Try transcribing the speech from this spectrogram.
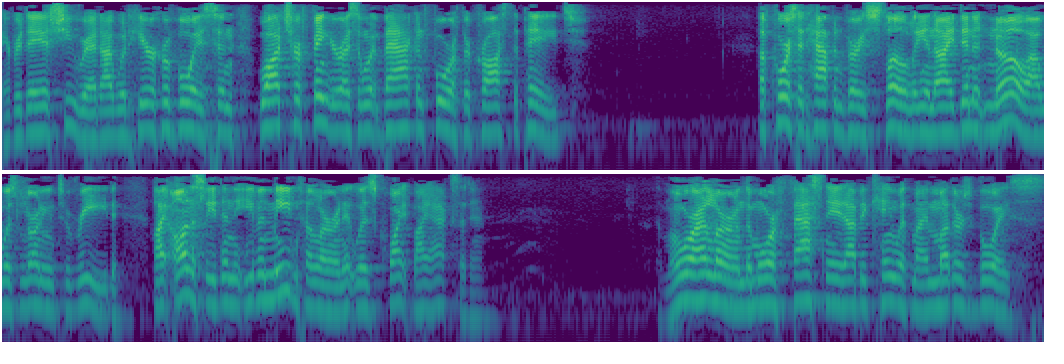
Every day as she read, I would hear her voice and watch her finger as it went back and forth across the page. Of course, it happened very slowly, and I didn't know I was learning to read. I honestly didn't even mean to learn. It was quite by accident. The more I learned, the more fascinated I became with my mother's voice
